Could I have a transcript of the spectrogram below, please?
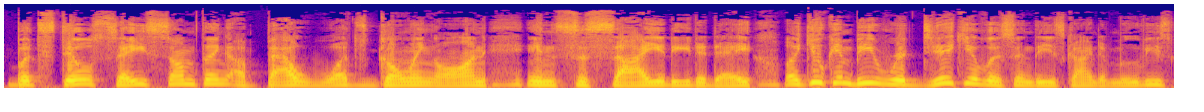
but still say something about what's going on in society today. Like, you can be ridiculous in these kind of movies,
